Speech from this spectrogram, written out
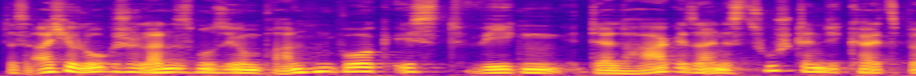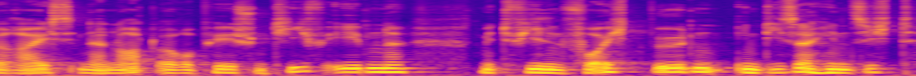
Das Archäologische Landesmuseum Brandenburg ist wegen der Lage seines Zuständigkeitsbereichs in der nordeuropäischen Tiefebene mit vielen Feuchtböden in dieser Hinsicht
